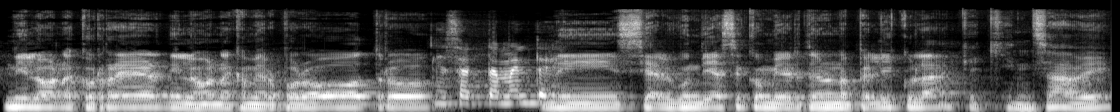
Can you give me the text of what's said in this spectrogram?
Ni lo van a correr, ni lo van a cambiar por otro. Exactamente. Ni si algún día se convierte en una película, que quién sabe,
